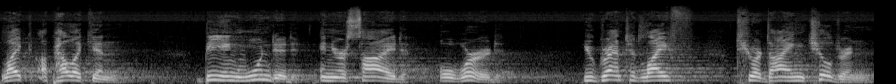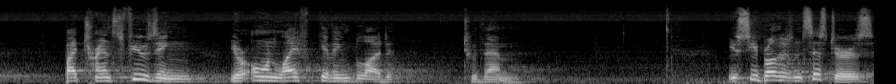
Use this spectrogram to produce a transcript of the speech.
Like a pelican being wounded in your side, O Word, you granted life to your dying children by transfusing your own life giving blood to them. You see, brothers and sisters,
